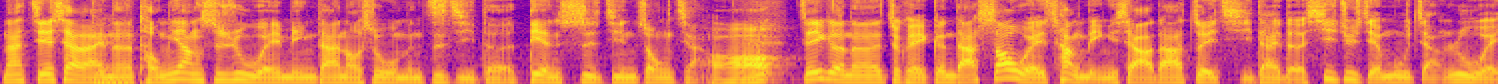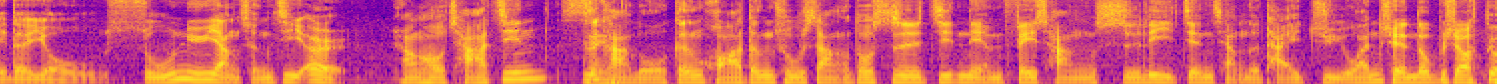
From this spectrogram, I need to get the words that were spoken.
那接下来呢，同样是入围名单哦，是我们自己的电视金钟奖。哦，这个呢，就可以跟大家稍微唱名一下，大家最期待的戏剧节目奖入围的有《俗女养成记二》。然后《茶金》、斯卡罗跟《华灯初上》都是今年非常实力坚强的台剧，完全都不需要多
